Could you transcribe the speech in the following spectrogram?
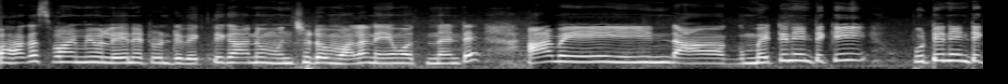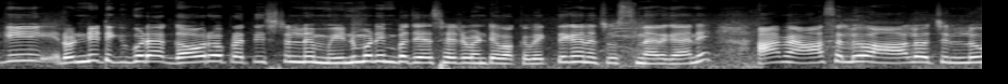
భాగస్వామ్యం లేనటువంటి వ్యక్తిగాను ఉంచడం వలన ఏమవుతుందంటే ఆమె ఆ మెట్టినింటికి పుట్టినింటికి రెండింటికి కూడా గౌరవ ప్రతిష్టలను మినుముడింపజేసేటువంటి ఒక వ్యక్తిగానే చూస్తున్నారు కానీ ఆమె ఆశలు ఆలోచనలు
